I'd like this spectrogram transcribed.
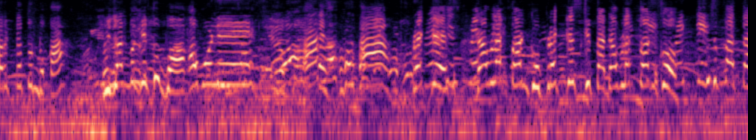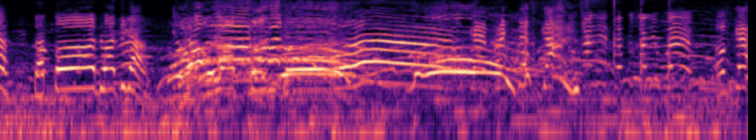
baru kita tunduk ah. Wih, jangan begitu bah kamu nih. Ah, ah, practice. Daulat tuanku, practice kita daulat tuanku. Cepat ah. Satu, dua, tiga. Daulat tuanku. Oke, practice guys. Satu kali web. Oke.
